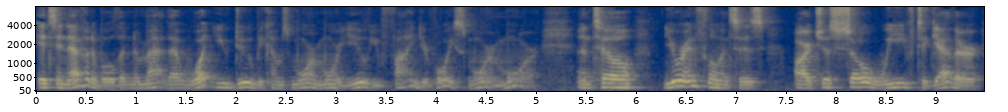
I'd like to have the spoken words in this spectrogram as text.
it's inevitable that no matter that what you do becomes more and more you you find your voice more and more until your influences are just so weaved together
